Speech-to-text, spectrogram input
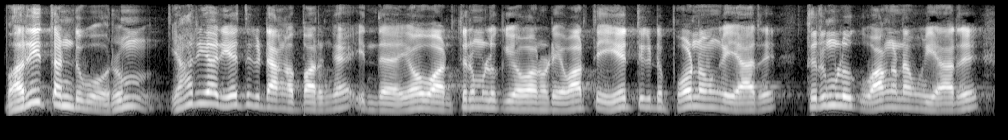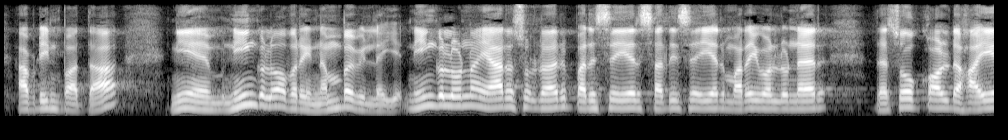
வரி தண்டுவோரும் யார் யார் ஏற்றுக்கிட்டாங்க பாருங்க இந்த யோவான் திருமுழுக்கு யோவானுடைய வார்த்தையை ஏற்றுக்கிட்டு போனவங்க யார் திருமுழுக்கு வாங்கினவங்க யார் அப்படின்னு பார்த்தா நீ நீங்களும் அவரை நம்பவில்லை. நீங்களும்னா யாரை சொல்கிறாரு பரிசெயர் சதிசெயர் மறைவல்லுனர் த சோ கால்டு ஹய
